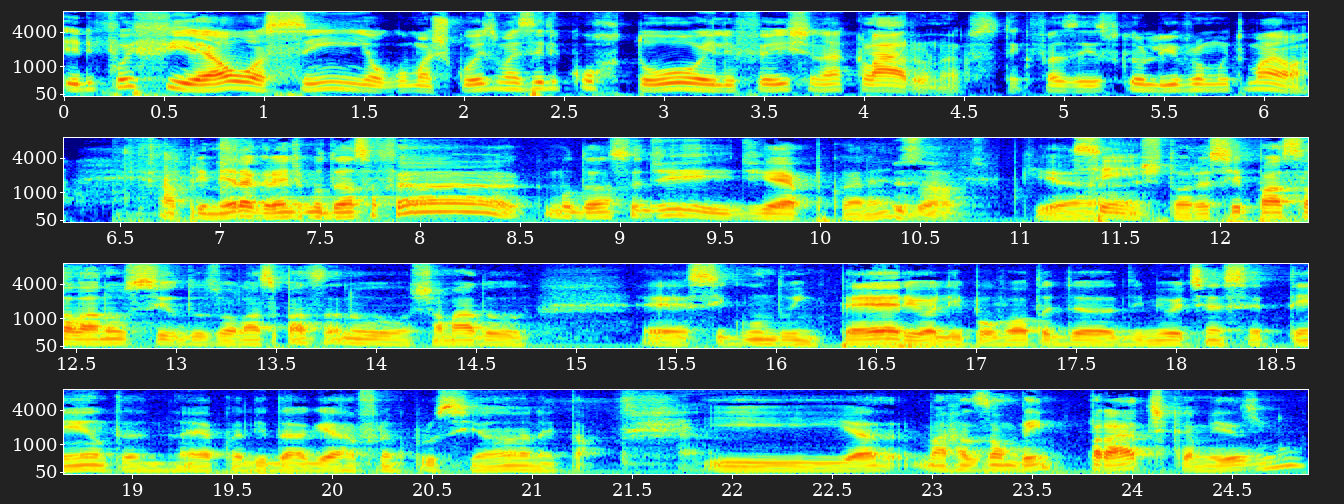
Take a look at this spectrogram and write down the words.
ele foi fiel assim em algumas coisas, mas ele cortou, ele fez, né? Claro, né? Você tem que fazer isso porque o livro é muito maior. A primeira grande mudança foi a mudança de, de época, né? Exato. Que a, a história se passa lá no do Zola, se passa no chamado é, segundo império ali por volta de, de 1870, na época ali da Guerra Franco-Prussiana e tal. É. E a, uma razão bem prática mesmo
